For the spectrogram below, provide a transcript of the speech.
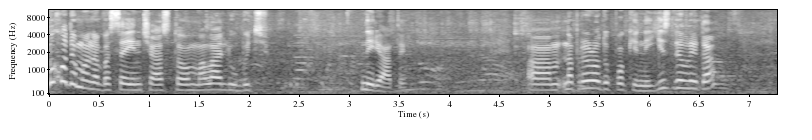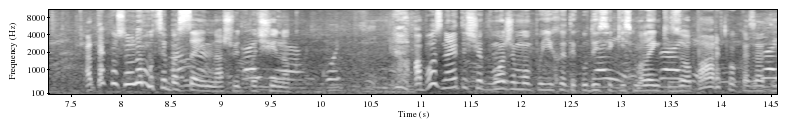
Ми ходимо на басейн часто, мала любить ниряти. На природу поки не їздили, да? А так в основному це басейн наш відпочинок. Або, знаєте, ще можемо поїхати кудись, якийсь маленький зоопарк, показати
